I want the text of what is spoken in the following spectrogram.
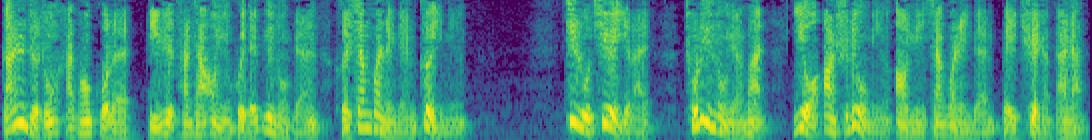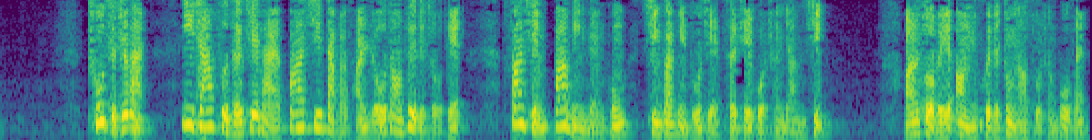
感染者中还包括了抵日参加奥运会的运动员和相关人员各一名。进入七月以来。除了运动员外，已有二十六名奥运相关人员被确诊感染。除此之外，一家负责接待巴西代表团柔道队的酒店发现八名员工新冠病毒检测结果呈阳性。而作为奥运会的重要组成部分，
